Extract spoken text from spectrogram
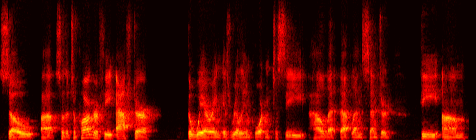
So uh, so the topography after the wearing is really important to see how that that lens centered. The um,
